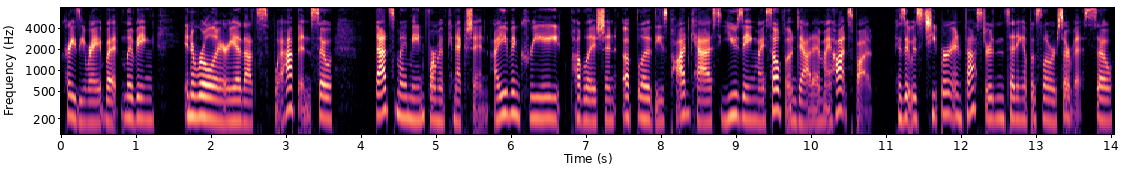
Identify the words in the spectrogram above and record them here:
Crazy, right? But living in a rural area, that's what happens. So that's my main form of connection. I even create, publish, and upload these podcasts using my cell phone data and my hotspot because it was cheaper and faster than setting up a slower service. So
